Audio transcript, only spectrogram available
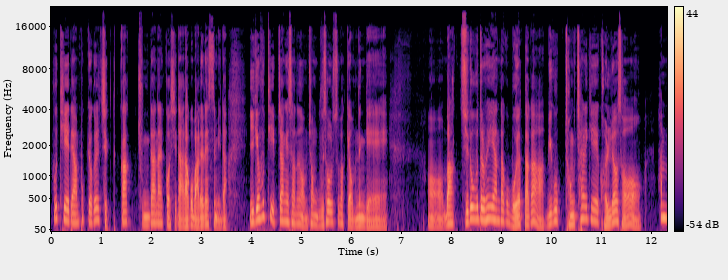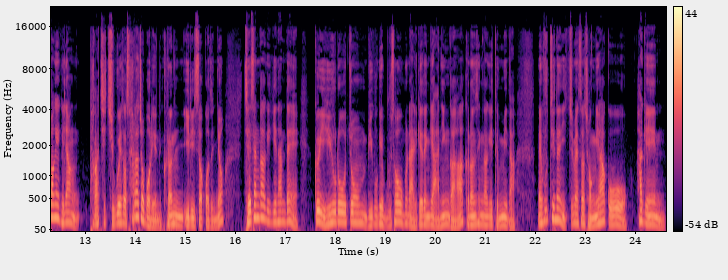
후티에 대한 폭격을 즉각 중단할 것이다 라고 말을 했습니다. 이게 후티 입장에서는 엄청 무서울 수밖에 없는 게 어, 막 지도부들 회의한다고 모였다가 미국 정찰기에 걸려서 한 방에 그냥 다 같이 지구에서 사라져버린 그런 일이 있었거든요. 제 생각이긴 한데 그 이후로 좀 미국의 무서움을 알게 된 게 아닌가 그런 생각이 듭니다. 네, 후티는 이쯤에서 정리하고 하긴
